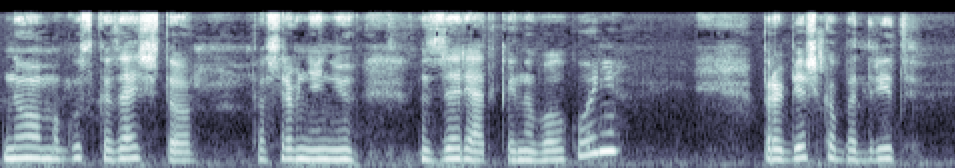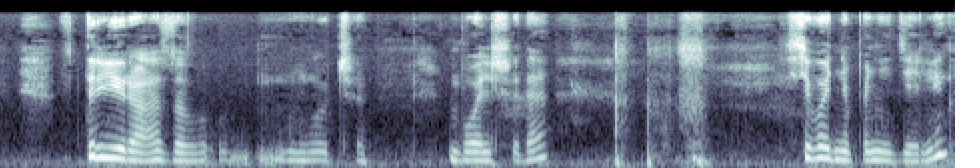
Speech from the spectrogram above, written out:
но могу сказать, что по сравнению с зарядкой на балконе пробежка бодрит в три раза лучше, больше, да. Сегодня понедельник,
